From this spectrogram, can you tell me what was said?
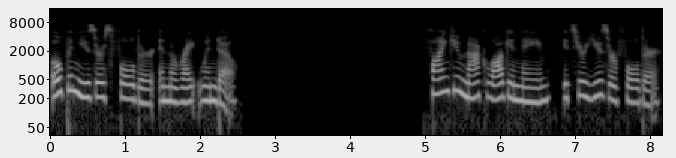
Open Users folder in the right window. Find your Mac login name, it's your user folder.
